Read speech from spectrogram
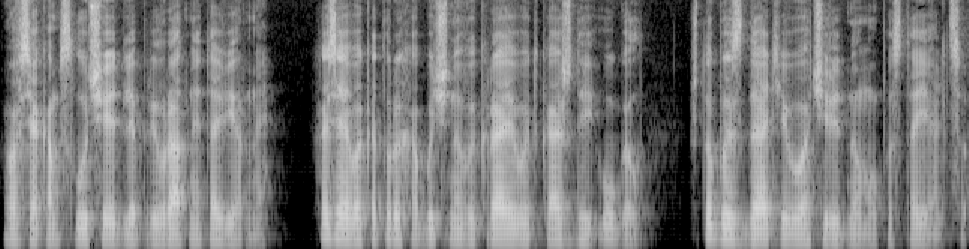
во всяком случае для привратной таверны, хозяева которых обычно выкраивают каждый угол, чтобы сдать его очередному постояльцу.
